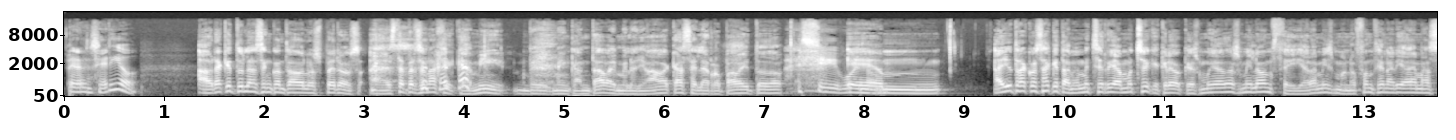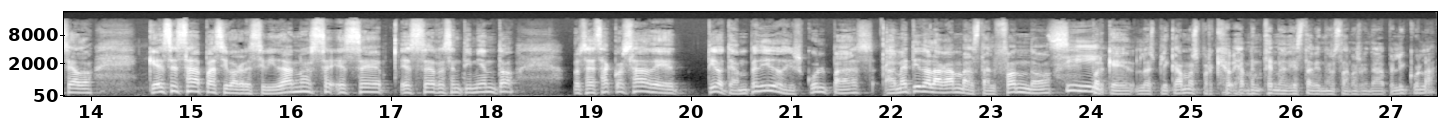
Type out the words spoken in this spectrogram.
pero en serio. Ahora que tú le has encontrado los peros a este personaje que a mí me, me encantaba y me lo llevaba a casa y le arropaba y todo. Sí, bueno. eh, hay otra cosa que también me chirría mucho y que creo que es muy de 2011 y ahora mismo no funcionaría demasiado, que es esa pasivo-agresividad, ¿no? ese, ese, ese resentimiento, o sea, esa cosa de, tío, te han pedido disculpas, ha metido la gamba hasta el fondo, Sí. porque lo explicamos, porque obviamente nadie está viendo, no estamos viendo la película.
